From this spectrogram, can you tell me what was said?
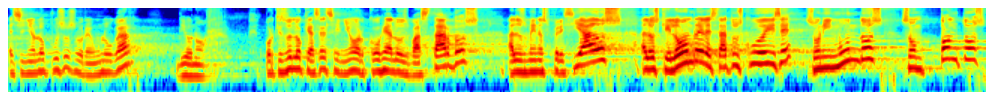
el Señor lo puso sobre un lugar de honor porque eso es lo que hace el Señor, coge a los bastardos, a los menospreciados, a los que el hombre del status quo dice son inmundos, son tontos,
